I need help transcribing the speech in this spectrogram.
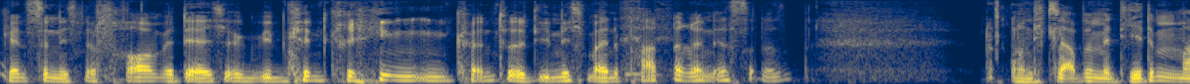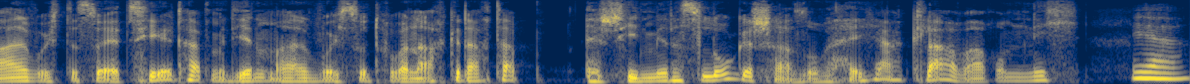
kennst du nicht eine Frau, mit der ich irgendwie ein Kind kriegen könnte, die nicht meine Partnerin ist oder so? Und ich glaube, mit jedem Mal, wo ich das so erzählt habe, mit jedem Mal, wo ich so drüber nachgedacht habe, erschien mir das logischer. So, hey, ja klar, warum nicht? Ja.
